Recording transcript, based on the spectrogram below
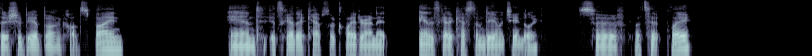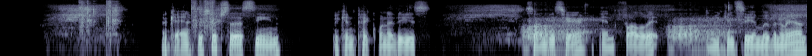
there should be a bone called spine, and it's got a capsule collider on it, and it's got a custom damage handler. So let's hit play. Okay, and if we switch to the scene, we can pick one of these zombies here and follow it and we can see him moving around.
